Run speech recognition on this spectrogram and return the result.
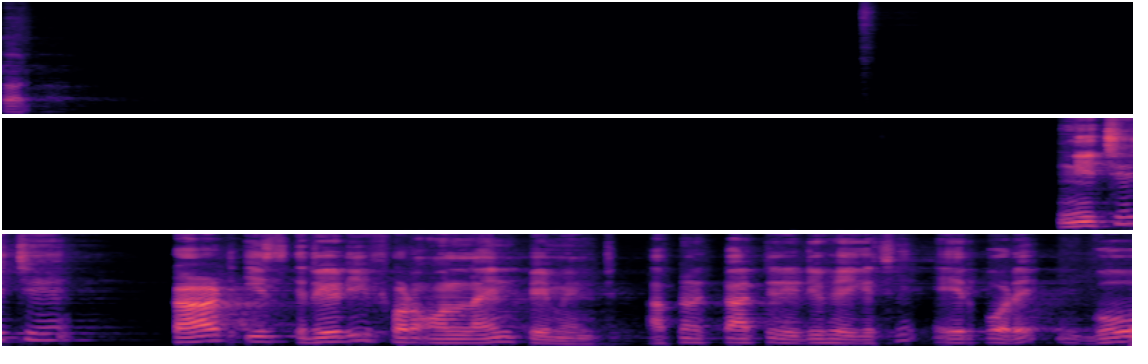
কোড নিচে যে card is ready for online payment আপনার কার্ডটি রেডি হয়ে গেছে। এরপরে go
